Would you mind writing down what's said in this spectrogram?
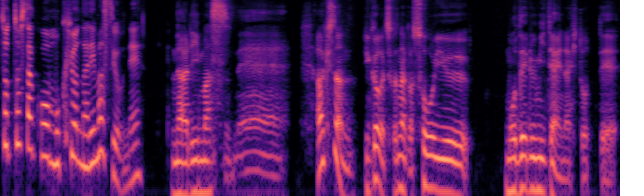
ちょっとしたこう目標になりますよね。なりますね。アキさん、いかがですか？なんかそういうモデルみたいな人って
